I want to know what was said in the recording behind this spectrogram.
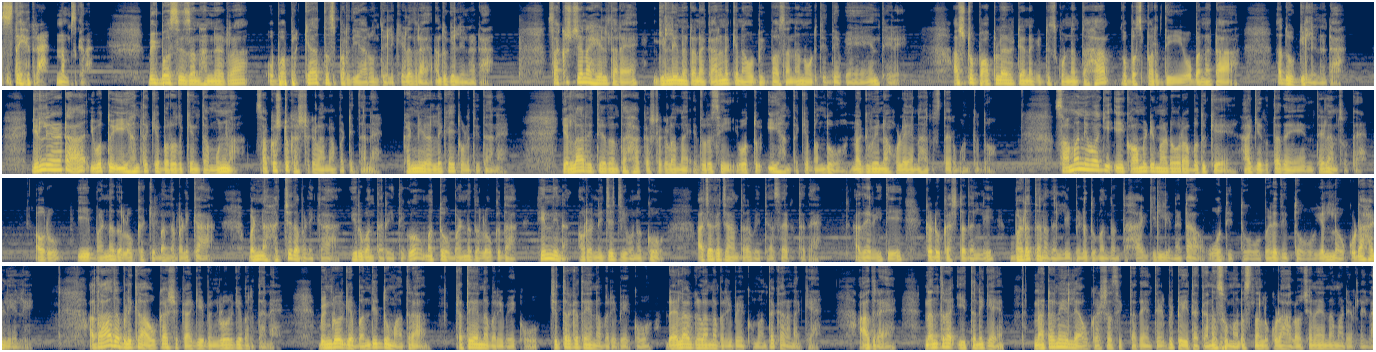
ಸ್ನೇಹಿತರೆ, ನಮಸ್ಕಾರ. Big boss season ಹನ್ನೆರಡರ ಒಬ್ಬ ಪ್ರಖ್ಯಾತ ಸ್ಪರ್ಧಿ ಯಾರು ಅಂತೇಳಿ ಕೇಳಿದ್ರೆ ಅದು ಗಿಲ್ಲಿ ನಟ. ಸಾಕಷ್ಟು ಜನ ಹೇಳ್ತಾರೆ, ಗಿಲ್ಲಿ ನಟನ ಕಾರಣಕ್ಕೆ ನಾವು ಬಿಗ್ ಬಾಸನ್ನು ನೋಡ್ತಿದ್ದೇವೆ ಅಂಥೇಳಿ. ಅಷ್ಟು ಪಾಪ್ಯುಲಾರಿಟಿಯನ್ನು ಗಿಟ್ಟಿಸ್ಕೊಂಡಂತಹ ಒಬ್ಬ ಸ್ಪರ್ಧಿ, ಒಬ್ಬ ನಟ, ಅದು ಗಿಲ್ಲಿ ನಟ. ಗಿಲ್ಲಿ ನಟ ಇವತ್ತು ಈ ಹಂತಕ್ಕೆ ಬರೋದಕ್ಕಿಂತ ಮುನ್ನ ಸಾಕಷ್ಟು ಕಷ್ಟಗಳನ್ನು ಪಟ್ಟಿದ್ದಾನೆ. ಕಣ್ಣೀರಲ್ಲಿ ಕೈ ತೊಳೆದಿದ್ದಾನೆ. ಎಲ್ಲ ರೀತಿಯಾದಂತಹ ಕಷ್ಟಗಳನ್ನು ಎದುರಿಸಿ ಇವತ್ತು ಈ ಹಂತಕ್ಕೆ ಬಂದು ನಗುವಿನ ಹೊಳೆಯನ್ನು ಹರಿಸ್ತಾ ಇರುವಂಥದ್ದು. ಸಾಮಾನ್ಯವಾಗಿ ಈ ಕಾಮಿಡಿ ಮಾಡೋರ ಬದುಕೆ ಹಾಗಿರುತ್ತದೆ ಅಂತೇಳಿ ಅನಿಸುತ್ತೆ. ಅವರು ಈ ಬಣ್ಣದ ಲೋಕಕ್ಕೆ ಬಂದ ಬಳಿಕ, ಬಣ್ಣ ಹಚ್ಚಿದ ಬಳಿಕ ಇರುವಂಥ ರೀತಿಗೂ ಮತ್ತು ಬಣ್ಣದ ಲೋಕದ ಹಿಂದಿನ ಅವರ ನಿಜ ಜೀವನಕ್ಕೂ ಅಜಗಜಾಂತರ ವ್ಯತ್ಯಾಸ ಇರ್ತದೆ. ಅದೇ ರೀತಿ ಕಡು ಕಷ್ಟದಲ್ಲಿ, ಬಡತನದಲ್ಲಿ ಬೆಳೆದು ಬಂದಂತಹ ಗಿಲ್ಲಿ ನಟ ಓದಿತ್ತು, ಬೆಳೆದಿತ್ತು, ಎಲ್ಲೋ ಕೂಡ ಹಳ್ಳಿಯಲ್ಲಿ. ಅದಾದ ಬಳಿಕ ಅವಕಾಶಕ್ಕಾಗಿ ಬೆಂಗಳೂರಿಗೆ ಬರ್ತಾನೆ. ಬೆಂಗಳೂರಿಗೆ ಬಂದಿದ್ದು ಮಾತ್ರ ಕಥೆಯನ್ನು ಬರಿಬೇಕು, ಚಿತ್ರಕಥೆಯನ್ನು ಬರಿಬೇಕು, ಡೈಲಾಗ್ಗಳನ್ನು ಬರಿಬೇಕು ಅನ್ನುವಂಥ ಕಾರಣಕ್ಕೆ. ಆದರೆ ನಂತರ ಈತನಿಗೆ ನಟನೆಯಲ್ಲಿ ಅವಕಾಶ ಸಿಗ್ತದೆ ಅಂತ ಹೇಳ್ಬಿಟ್ಟು ಈತ ಕನಸು ಮನಸ್ಸಿನಲ್ಲೂ ಕೂಡ ಆಲೋಚನೆಯನ್ನು ಮಾಡಿರಲಿಲ್ಲ.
